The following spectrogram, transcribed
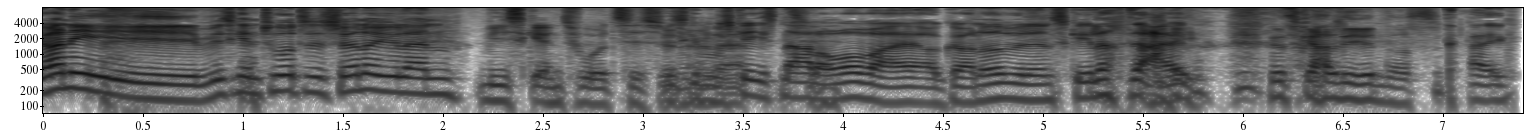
Johnny, vi skal en tur til Sønderjylland. Vi skal en tur til Vi skal Sønderjylland. måske snart overveje at gøre noget ved den skiller. Der er ikke, Den skal aldrig ændres. der er ikke,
